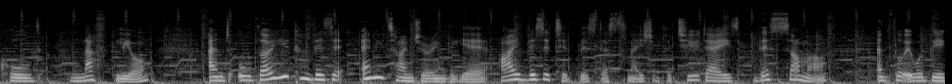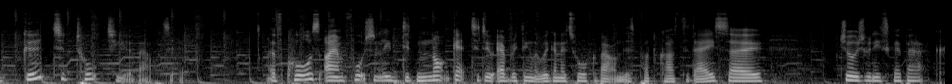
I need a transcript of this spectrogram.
called Nafplio. And although you can visit any time during the year, I visited this destination for two days this summer and thought it would be good to talk to you about it. Of course, I unfortunately did not get to do everything that we're going to talk about on this podcast today. So, George, we need to go back.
